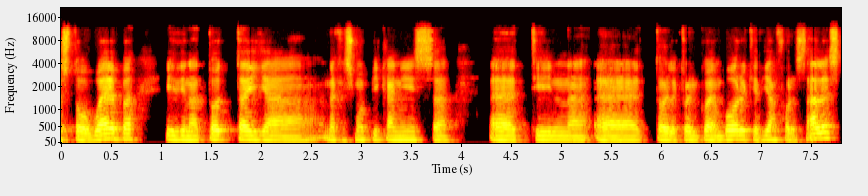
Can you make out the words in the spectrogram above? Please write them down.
στο web, η δυνατότητα για να χρησιμοποιεί κανείς την, το ηλεκτρονικό εμπόριο και διάφορες άλλες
